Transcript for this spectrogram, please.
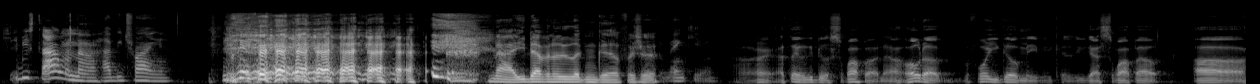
She be styling now. I be trying. Nah, you definitely looking good for sure. Thank you. All right, I think we could do a swap out now. Hold up, before you go, me because you got swap out. Uh,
